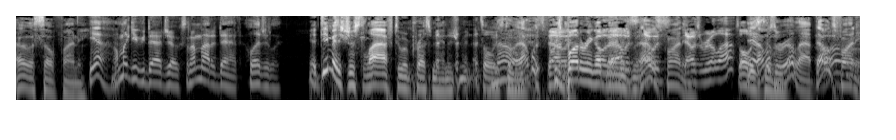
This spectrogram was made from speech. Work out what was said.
That was so funny. Yeah, I'm going to give you dad jokes, and I'm not a dad, allegedly. Yeah, D-Mays just laugh to impress management. That's all he's No, doing. that was funny. he's buttering up Oh, that management. was, That was funny. That was a real laugh. Yeah, he's that was a real laugh. That was oh. funny.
